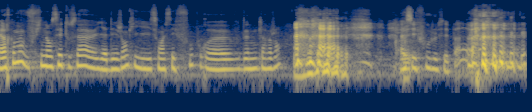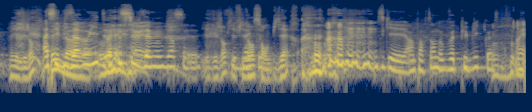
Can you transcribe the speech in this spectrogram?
Alors comment vous financez tout ça? Il y a des gens qui sont assez fous pour euh, vous donner de l'argent? Assez fou, je sais pas. Il y a des gens qui Assez euh, bizarroïde, ouais. si vous Ouais. aimez bien ce, Il y a des gens qui Ce financent en bière. ce qui est important, donc votre public. Quoi. Ouais,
